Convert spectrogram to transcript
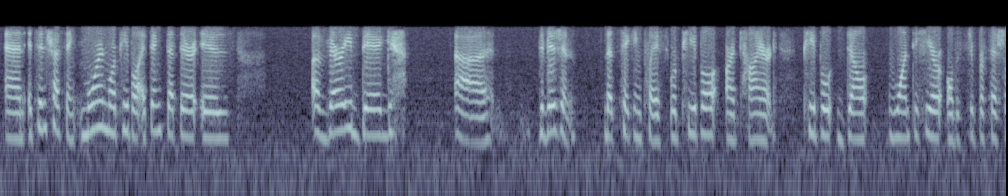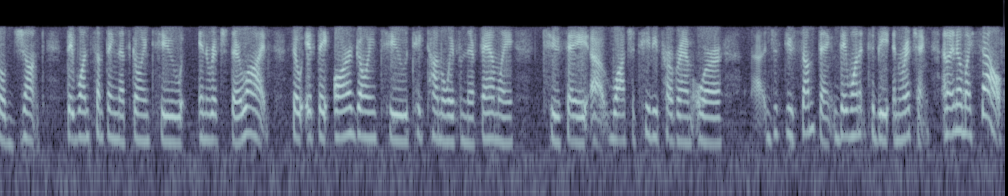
And it's interesting, more and more people, I think that there is a very big uh, division that's taking place where people are tired. People don't want to hear all the superficial junk. They want something that's going to enrich their lives. So if they are going to take time away from their family to say uh, watch a TV program or uh, just do something, they want it to be enriching. And I know myself,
